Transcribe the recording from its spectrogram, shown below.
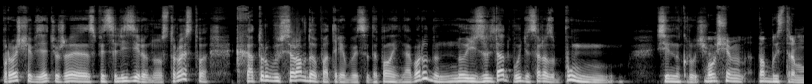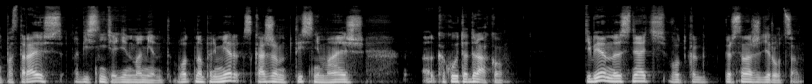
проще взять уже специализированное устройство, к которому все равно потребуется дополнительное оборудование, но результат будет сразу пум, сильно круче. В общем, по-быстрому постараюсь объяснить один момент. Вот, например, скажем, ты снимаешь какую-то драку. Тебе надо снять, вот как персонажи дерутся.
